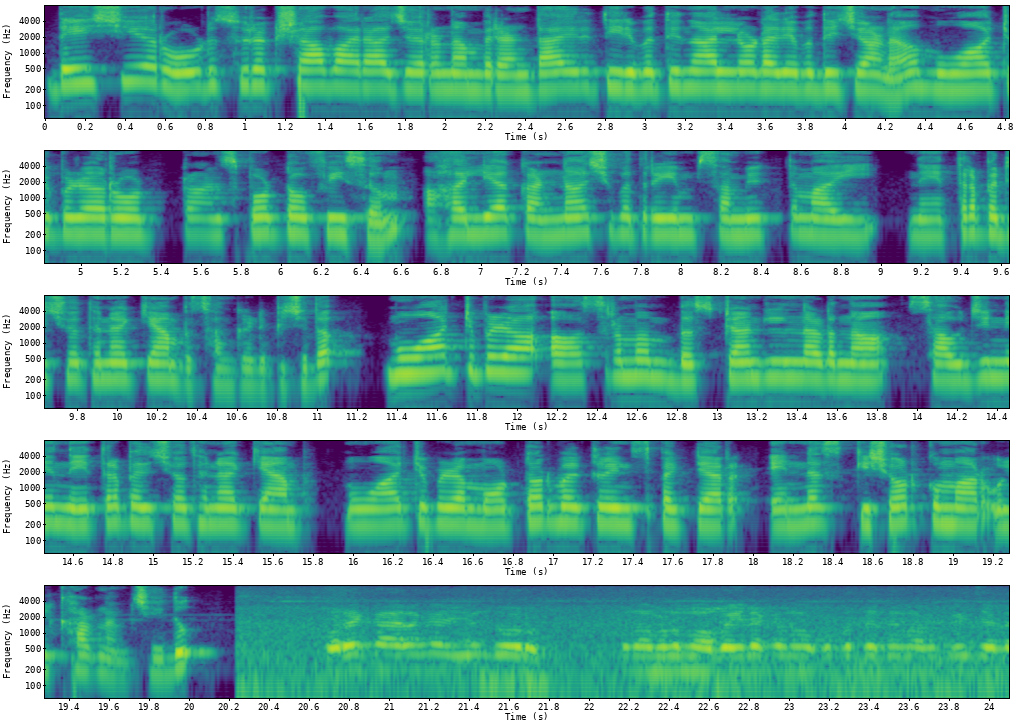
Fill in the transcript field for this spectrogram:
ദേശീയ റോഡ് സുരക്ഷാ വാരാചരണം രണ്ടായിരത്തി ഇരുപത്തിനാലിനോടനുബന്ധിച്ചാണ് മൂവാറ്റുപുഴ റോഡ് ട്രാൻസ്പോർട്ട് ഓഫീസും അഹല്യ കണ്ണാശുപത്രിയും സംയുക്തമായി നേത്രപരിശോധനാ ക്യാമ്പ് സംഘടിപ്പിച്ചത്. മൂവാറ്റുപുഴ ആശ്രമം ബസ് സ്റ്റാൻഡിൽ നടന്ന സൗജന്യ നേത്രപരിശോധനാ camp Muvattupuzha motor vehicle inspector N S Kishore Kumar ഉദ്ഘാടനം ചെയ്തു. കാലം നമ്മൾ മൊബൈലൊക്കെ നോക്കുമ്പോൾ തന്നെ നമുക്ക് ചില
